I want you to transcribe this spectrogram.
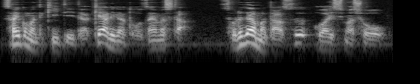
最後まで聞いていただきありがとうございました。それではまた明日お会いしましょう。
